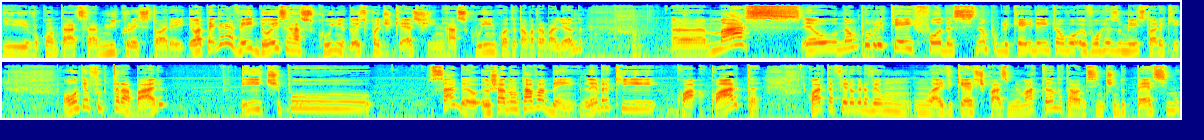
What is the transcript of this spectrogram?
e vou contar essa micro história aí. Eu até gravei dois rascunhos, dois podcasts em rascunho enquanto eu tava trabalhando. Uh, mas eu não publiquei, foda-se, não publiquei, então eu vou, eu vou resumir a história aqui. Ontem eu fui pro trabalho e, tipo, sabe, eu, eu já não tava bem. Lembra que quarta, quarta-feira eu gravei um, um livecast quase me matando, tava me sentindo péssimo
